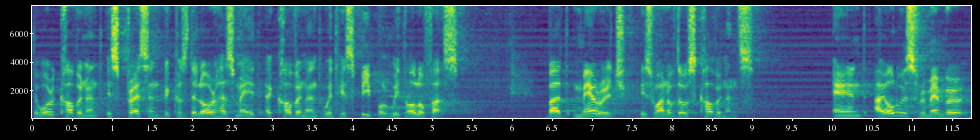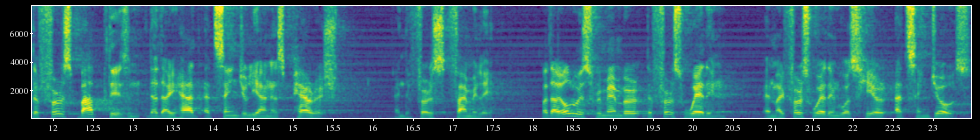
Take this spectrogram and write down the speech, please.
The word covenant is present because the Lord has made a covenant with his people, with all of us. But marriage is one of those covenants. And I always remember the first baptism that I had at St. Juliana's parish and the first family. But I always remember the first wedding, and my first wedding was here at St. Joe's.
